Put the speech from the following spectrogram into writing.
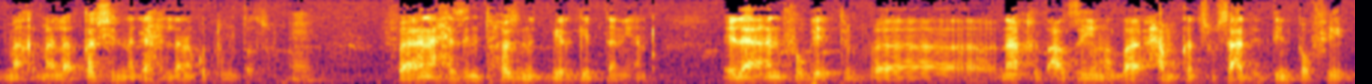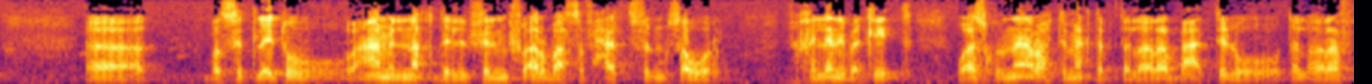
ما ما لاقاش النجاح اللي أنا كنت منتظره. فأنا حزنت حزن كبير جدا يعني. إلى أن فوجئت بناقد عظيم الله يرحمه كان اسمه سعد الدين توفيق. آه، بصيت لقيته عامل نقد للفيلم في أربع صفحات في المصور فخلاني بكيت. وأذكر إن أنا رحت مكتب تلغراف بعت له تلغراف.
